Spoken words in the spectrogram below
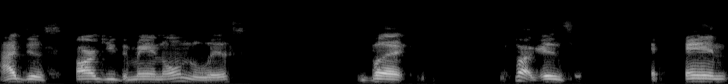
I just argued the man on the list, but fuck is and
